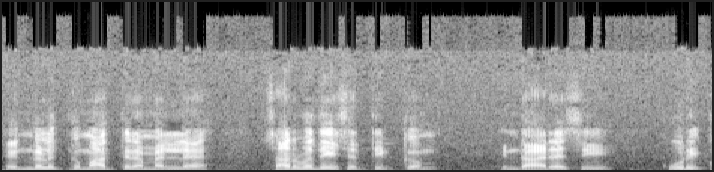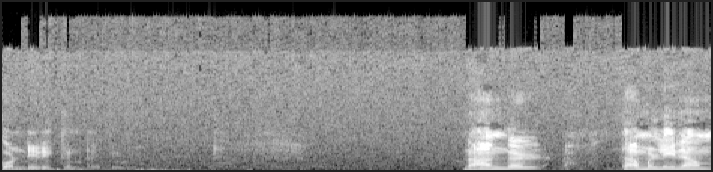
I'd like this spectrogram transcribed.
எங்களுக்கு மாத்திரமல்ல சர்வதேசத்திற்கும் இந்த அரசி கூறிக்கொண்டிருக்கின்றது. நாங்கள் தமிழினம்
